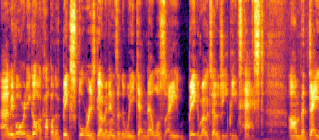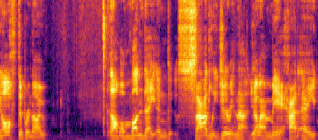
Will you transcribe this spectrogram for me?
And we've already got a couple of big stories going into the weekend. There was a big MotoGP test um, the day after Brno um, on Monday, and sadly during that, Joan Mir had a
